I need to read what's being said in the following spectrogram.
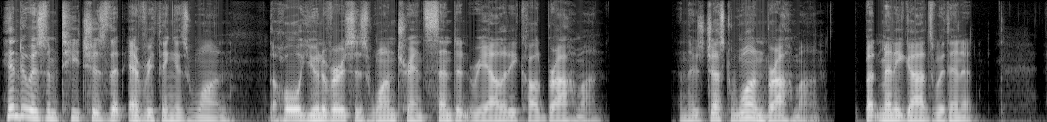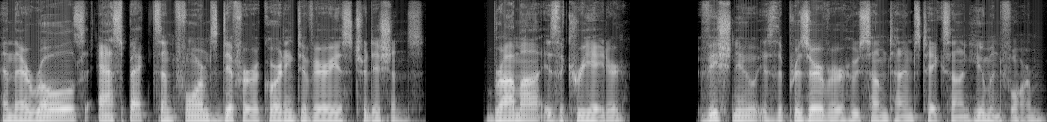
Hinduism teaches that everything is one. The whole universe is one transcendent reality called Brahman. And there's just one Brahman, but many gods within it. And their roles, aspects, and forms differ according to various traditions. Brahma is the creator. Vishnu is the preserver who sometimes takes on human form.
